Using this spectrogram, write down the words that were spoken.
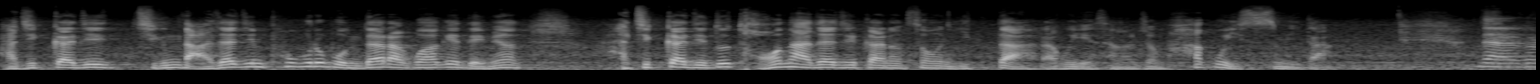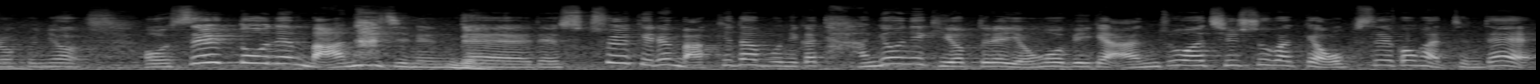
아직까지 지금 낮아진 폭으로 본다라고 하게 되면 아직까지도 더 낮아질 가능성은 있다라고 예상을 좀 하고 있습니다. 네, 그렇군요. 어, 쓸 돈은 많아지는데 네, 수출길은 막히다 보니까 당연히 기업들의 영업이익이 안 좋아질 수밖에 없을 것 같은데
